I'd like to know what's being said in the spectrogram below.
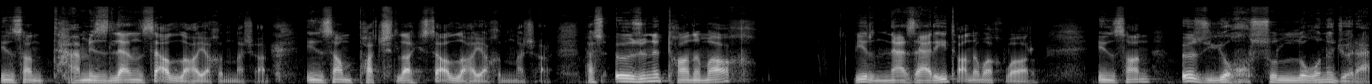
İnsan təmizlənsə Allaha yaxınlaşar. İnsan paçlaşsa Allaha yaxınlaşar. Pəs özünü tanımaq, bir nəzəri tanımaq var. İnsan öz yoxsulluğunu görə,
